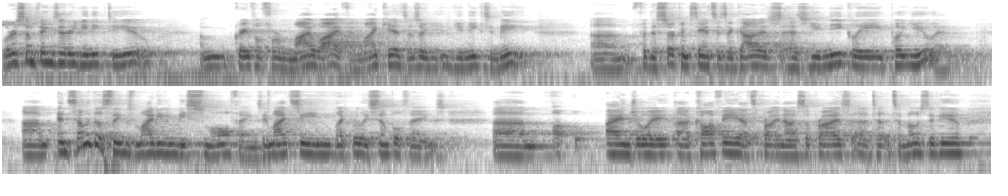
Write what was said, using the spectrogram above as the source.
What are some things that are unique to you? I'm grateful for my wife and my kids. Those are unique to me. Um, for the circumstances that God has, has uniquely put you in. Um, and some of those things might even be small things. They might seem like really simple things. Um, I enjoy uh, coffee. That's probably not a surprise uh, to, to, most of you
